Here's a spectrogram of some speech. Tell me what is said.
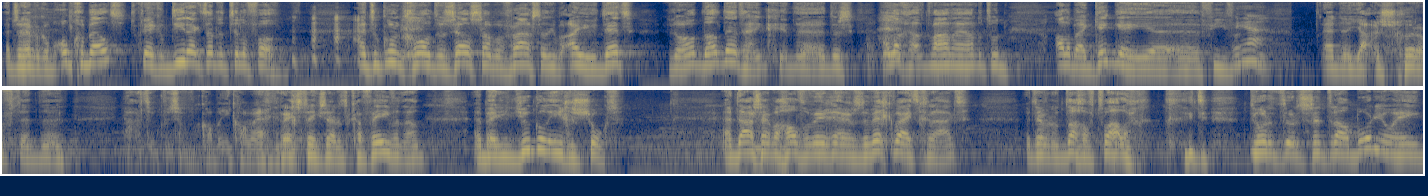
En toen heb ik hem opgebeld. Toen kreeg ik hem direct aan de telefoon. en toen kon ik gewoon de zeldzame vraag stellen. Are you dead? No, not dead, Henk. En, uh, dus hij lag, we hadden toen allebei dengue-fever. Uh, ja. En uh, ja, een schurft. En, ja, toen, ik, kwam, ik kwam eigenlijk rechtstreeks uit het café vandaan. En bij die jungle ingeschokt. En daar zijn we halverwege ergens de weg kwijtgeraakt. En toen hebben we een dag of twaalf door het, door het Centraal Borneo heen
